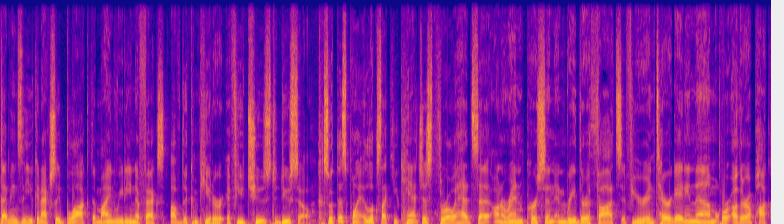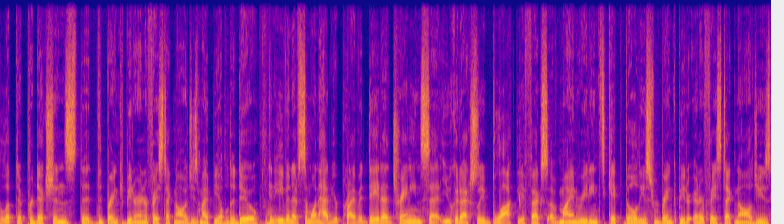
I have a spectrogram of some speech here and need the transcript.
That means that you can actually block the mind reading effects of the computer if you choose to do so. So at this point, it looks like you can't just throw a headset on a random person and read their thoughts if you're interrogating them or other apocalyptic predictions that the brain computer interface technologies might be able to do. And even if someone had your private data training set, you could actually block the effects of mind reading capabilities from brain computer interface technologies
